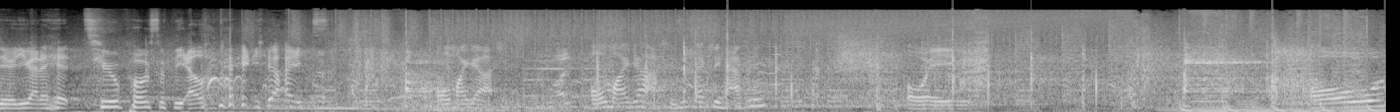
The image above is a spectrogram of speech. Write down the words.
Dude, you gotta hit two posts with the elevate, yikes. Oh my gosh. What? Oh my gosh, is this actually happening? Oh wait. Oh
